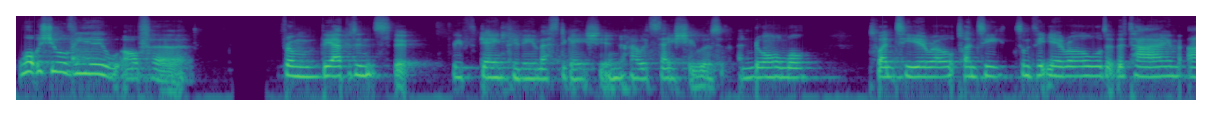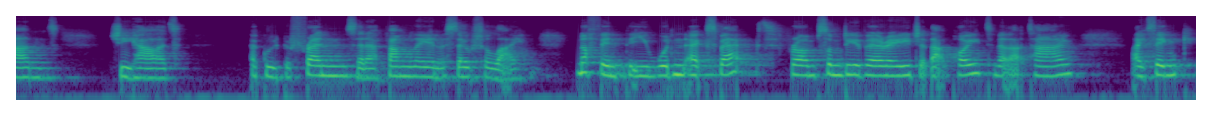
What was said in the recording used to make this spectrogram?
What was your view of her? From the evidence that we've gained through the investigation, I would say she was a normal 20 year old, 20 something year old at the time. And she had a group of friends and a family and a social life. Nothing that you wouldn't expect from somebody of her age at that point and at that time. I think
